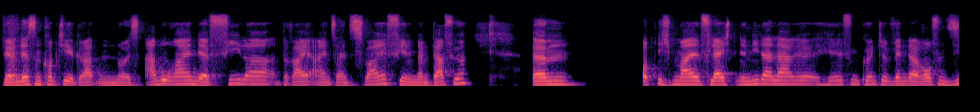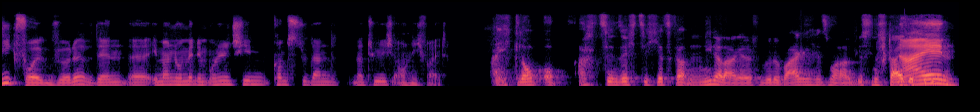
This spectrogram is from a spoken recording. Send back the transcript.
Währenddessen kommt hier gerade ein neues Abo rein, der Fila 3112. Vielen Dank dafür. Ähm, ob nicht mal vielleicht eine Niederlage helfen könnte, wenn darauf ein Sieg folgen würde. Denn äh, immer nur mit einem Unentschieden kommst du dann natürlich auch nicht weit. Ich glaube, ob 1860 jetzt gerade eine Niederlage helfen würde, wage ich jetzt mal. Ist eine steile Nein,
